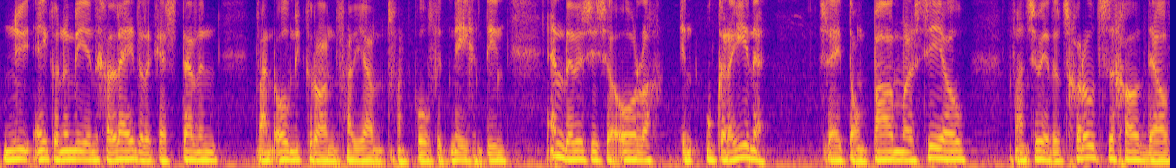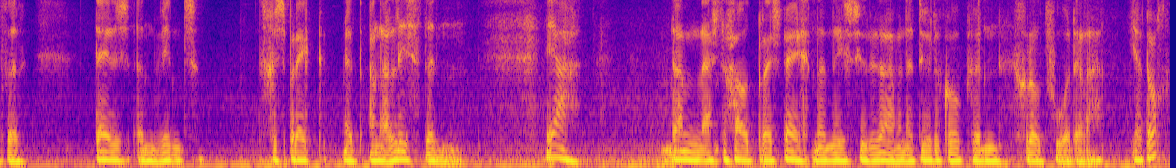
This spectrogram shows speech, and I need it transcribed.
nu economieën geleidelijk herstellen van Omicron-variant van COVID-19 en de Russische oorlog in Oekraïne, zei Tom Palmer, CEO van 's werelds grootste gouddelver, tijdens een windgesprek met analisten. Ja, dan als de goudprijs stijgt, dan heeft Suriname natuurlijk ook een groot voordeel aan. Ja, toch?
